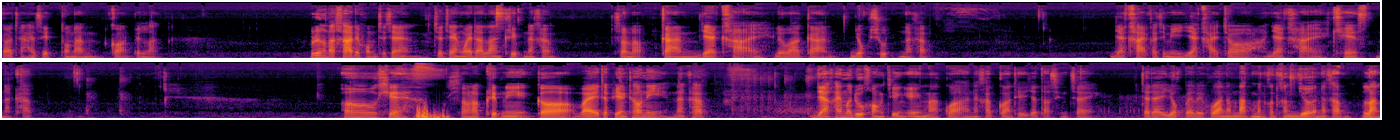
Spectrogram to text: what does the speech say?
ก็จะให้สิทธิ์ตรงนั้นก่อนเป็นหลัก เรื่องราคาเดี๋ยวผมจะแจ้งจะแจ้งไว้ด้านล่างคลิปนะครับสำหรับการแยกขายหรือว่าการยกชุดนะครับ แยกขายก็จะมีแยกขายจอ แยกขายเคสนะครับ โอเคสำหรับคลิปนี้ก็ไว้แต่เพียงเท่านี้นะครับ อยากให้มาดูของจริงเองมากกว่านะครับ ก่อนที่จะตัดสินใจ จะได้ยกไปเลยเพราะว่าน้ำหนักมันค่อนข้างเยอะนะครับ หลัง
